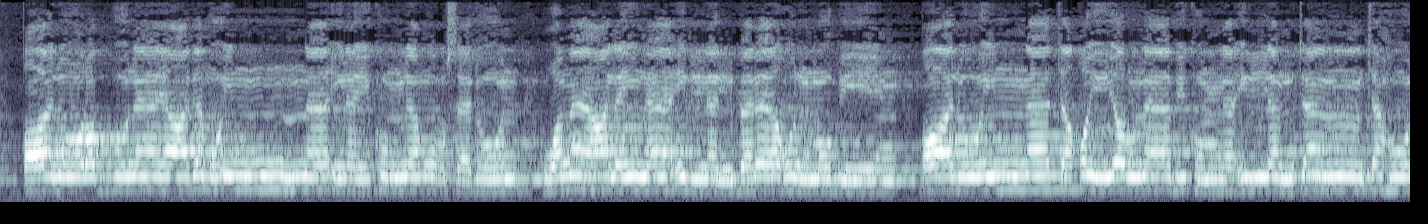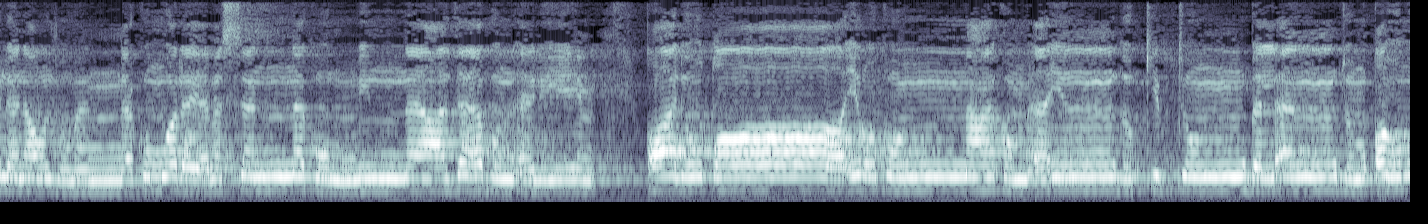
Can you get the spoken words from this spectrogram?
قالوا ربنا يعلم إنا إليكم لمرسلون وما علينا إلا البلاغ المبين. قالوا إنا تطيرنا بكم لئن لم تنتهوا لنرجمنكم وليمسنكم منا عذاب أليم. قالوا طائركم معكم أئن ذكبتم بل أنتم قوم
